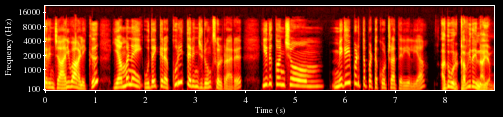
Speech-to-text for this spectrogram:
தெரிஞ்ச அறிவாளிக்கு யமனை உதைக்கிற குறி தெரிஞ்சிடும் சொல்றாரு. இது கொஞ்சம் மிகைப்படுத்தப்பட்ட கூற்றா தெரியலையா? அது ஒரு கவிதை நயம்.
